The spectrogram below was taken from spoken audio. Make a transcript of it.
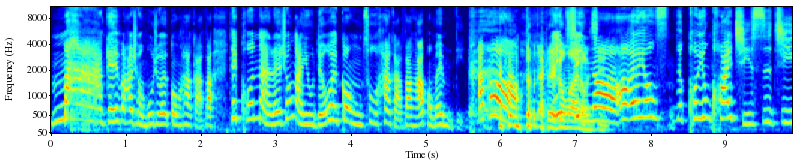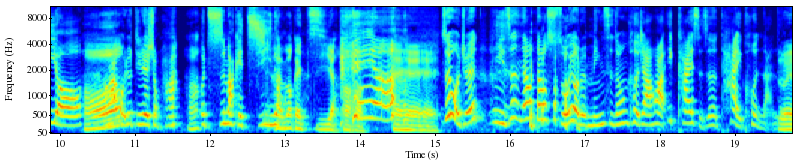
妈给发全部就会讲客家话，太困难了。从俺有的会讲出客家话，阿婆没唔定。阿婆，你请哦，哦，要用可以用快骑司机哦。哦然后我就滴了熊哈啊，我起码给鸡呢还有没。有个鸡啊？对呀、所以我觉得你真的要到所有的名词都用客家话，一开始真的太困难了。对，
